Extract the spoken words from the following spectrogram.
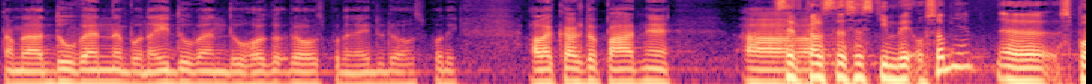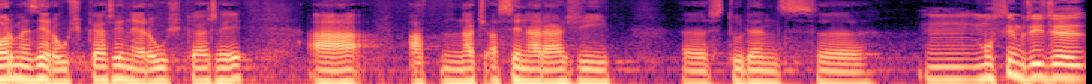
Znamená jdu ven nebo nejdu ven, jdu do, do hospody, nejdu do hospody. Ale každopádně... A... Setkal jste se s tím vy osobně? E, spor mezi rouškaři, nerouškaři a, a nač asi naráží e, student z... E... Musím říct, že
